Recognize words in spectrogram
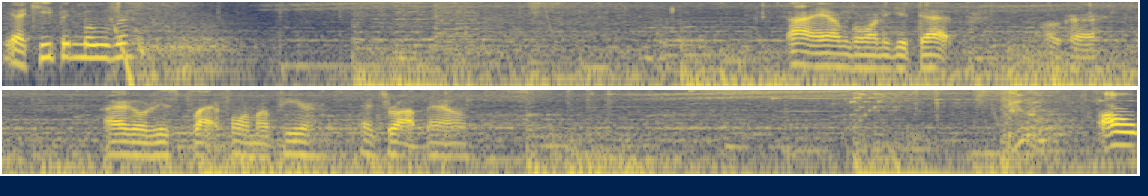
Yeah, keep it moving. I am going to get that. Okay. I gotta go to this platform up here and drop down. Oh!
